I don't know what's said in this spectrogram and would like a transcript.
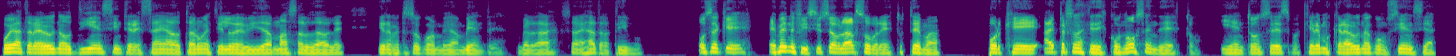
puede atraer una audiencia interesada en adoptar un estilo de vida más saludable y respetuoso con el medio ambiente, ¿verdad? O sea, es atractivo. O sea que es beneficioso hablar sobre estos temas porque hay personas que desconocen de esto y entonces queremos crear una conciencia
